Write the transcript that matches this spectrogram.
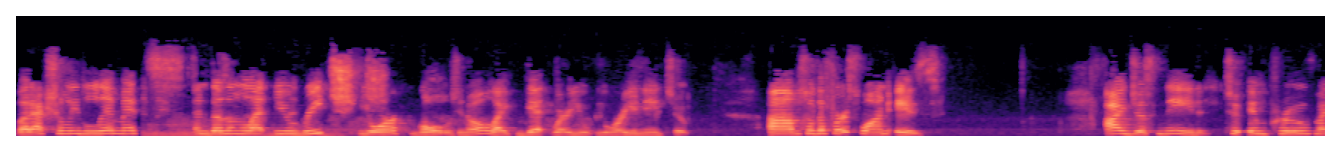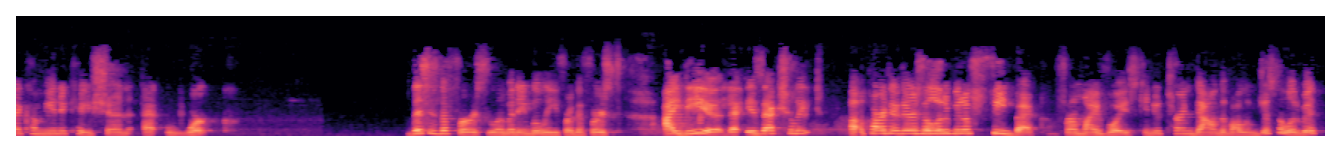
but actually limits and doesn't let you reach your goals. You know, like get where you where you need to. Um, so the first one is I just need to improve my communication at work. This is the first limiting belief or the first idea that is actually uh, partner. There's a little bit of feedback from my voice. Can you turn down the volume just a little bit?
